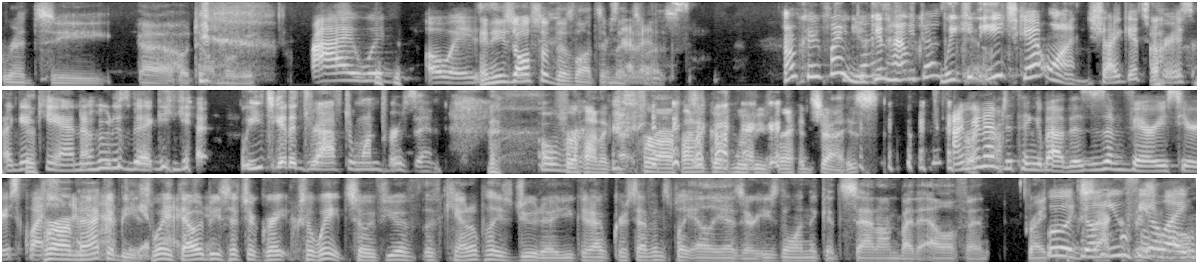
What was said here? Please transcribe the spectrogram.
Red Sea uh, hotel movie, I would always. and he's also does lots of mitzvahs. Evans. Okay, fine. You does- can have. he does We can each get one. Shy gets Chris. I get Keanu. Who does Becky get? We each get a draft to one person. Over for Hanukkah for our Hanukkah movie franchise. I'm gonna have to think about this. This is a very serious question. for our I'm gonna have to Maccabees. Wait, that would to. be such a great. So wait, so if you have if Keanu plays Judah, you could have Chris Evans play Eliezer. He's the one that gets sat on by the elephant, right? Ooh, don't you feel sacrificial like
